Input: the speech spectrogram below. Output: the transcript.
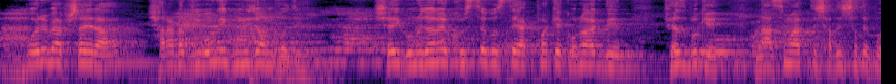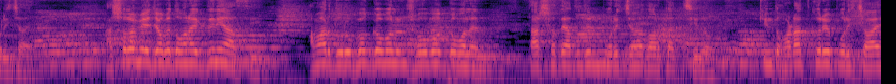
বইয়ের ব্যবসায়ীরা সারাটা জীবনেই গুণীজন খোঁজে। সেই গুণীজনের খুঁজতে খুঁজতে এক ফাঁকে কোনো একদিন ফেসবুকে নাসিমা আক্তের সাথে সাথে পরিচয়। আসলে আমি এই জগতে অনেকদিনই আছি। আমার দুর্ভাগ্য বলেন, সৌভাগ্য বলেন, তার সাথে এতদিন পরিচয় দরকার ছিল। কিন্তু হঠাৎ করে পরিচয়,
